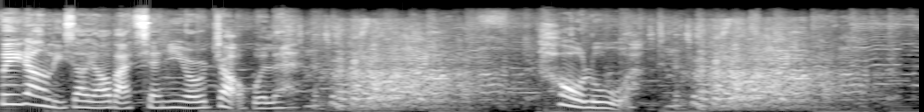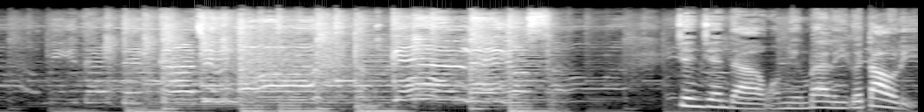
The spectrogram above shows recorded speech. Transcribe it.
非让李逍遥把前女友找回来。套路啊！渐渐的，我明白了一个道理：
